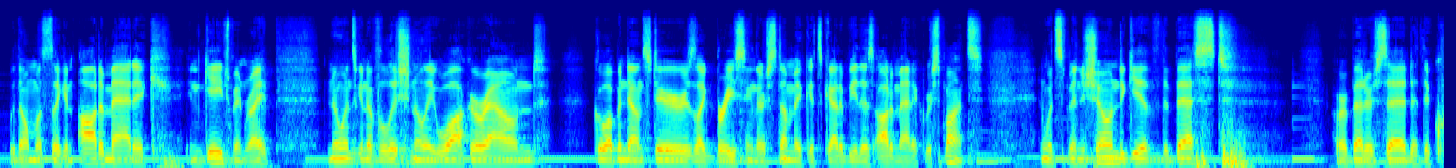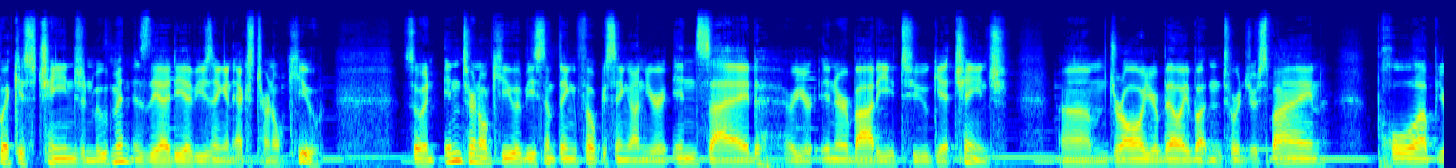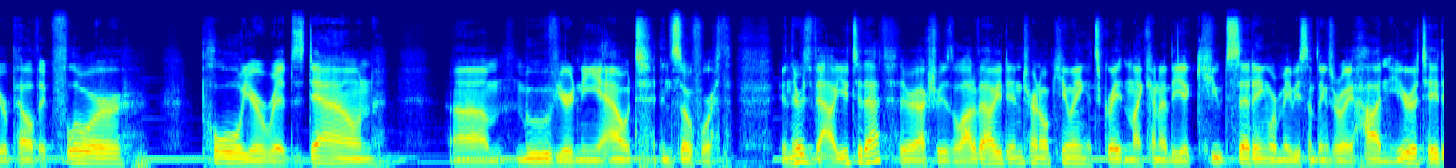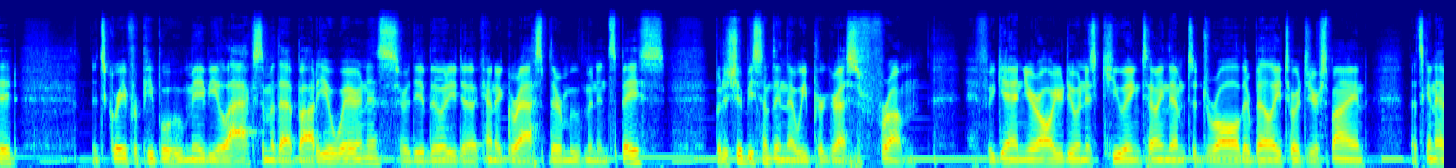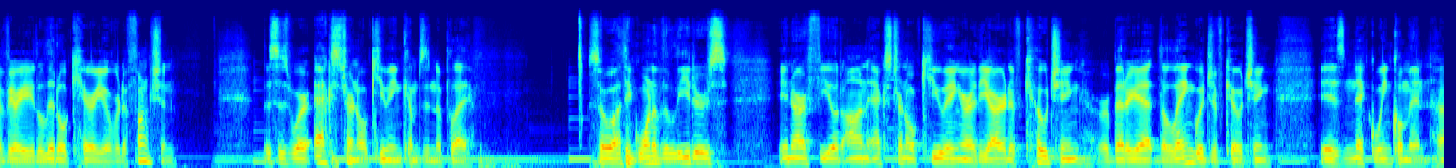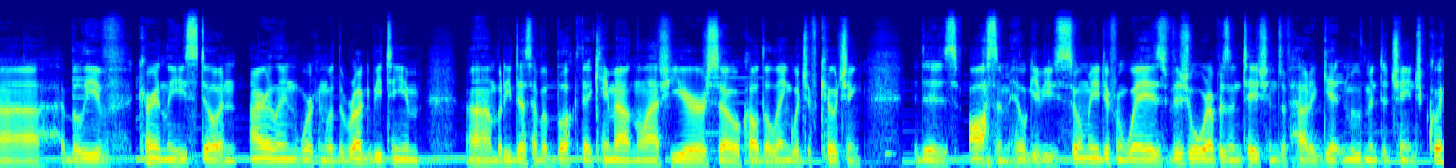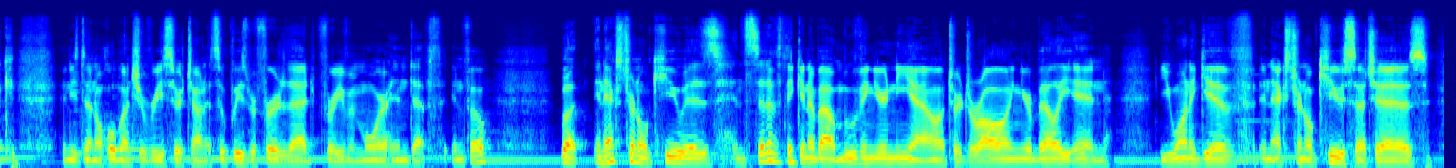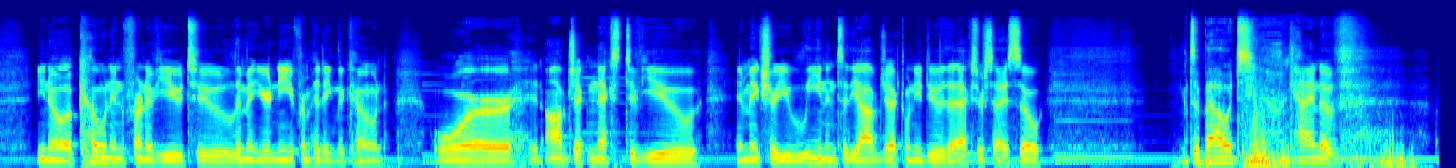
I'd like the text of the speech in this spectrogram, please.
with almost like an automatic engagement, right? No one's going to volitionally walk around go up and down stairs like bracing their stomach. It's got to be this automatic response. And what's been shown to give the best, or better said, the quickest change in movement is the idea of using an external cue. So, an internal cue would be something focusing on your inside or your inner body to get change. Um, draw your belly button towards your spine, pull up your pelvic floor, pull your ribs down, um, move your knee out, and so forth. And there's value to that. There actually is a lot of value to internal cueing. It's great in like kind of the acute setting where maybe something's really hot and irritated. It's great for people who maybe lack some of that body awareness or the ability to kind of grasp their movement in space. But it should be something that we progress from. If again, you're all you're doing is cueing, telling them to draw their belly towards your spine, that's going to have very little carryover to function. This is where external cueing comes into play. So I think one of the leaders in our field on external cueing or the art of coaching, or better yet, the language of coaching, is Nick Winkelman. Uh, I believe currently he's still in Ireland working with the rugby team, um, but he does have a book that came out in the last year or so called The Language of Coaching. It is awesome. He'll give you so many different ways, visual representations of how to get movement to change quick, and he's done a whole bunch of research on it. So please refer to that for even more in depth info. But an external cue is instead of thinking about moving your knee out or drawing your belly in, you want to give an external cue such as, you know, a cone in front of you to limit your knee from hitting the cone, or an object next to you and make sure you lean into the object when you do the exercise. So it's about kind of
